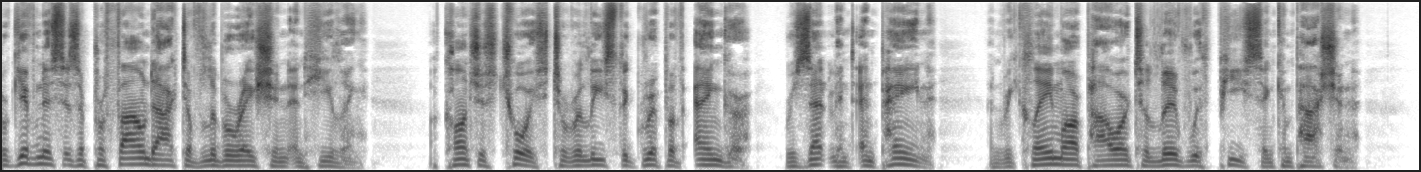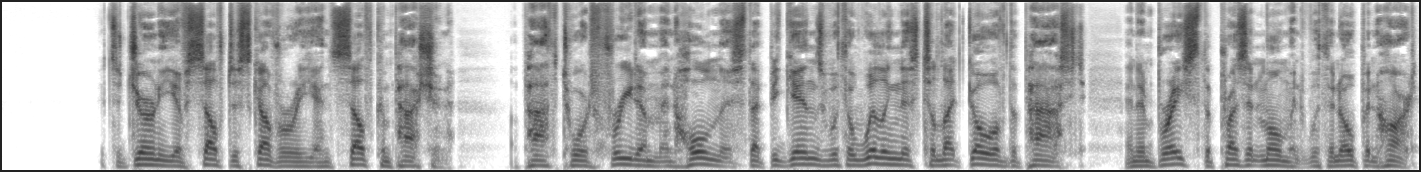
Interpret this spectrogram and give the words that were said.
Forgiveness is a profound act of liberation and healing, a conscious choice to release the grip of anger, resentment, and pain, and reclaim our power to live with peace and compassion. It's a journey of self discovery and self compassion, a path toward freedom and wholeness that begins with a willingness to let go of the past and embrace the present moment with an open heart.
